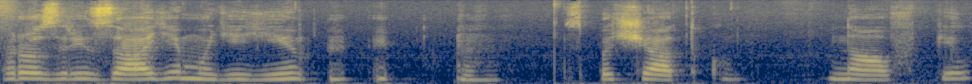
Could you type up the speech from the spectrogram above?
Розрізаємо її спочатку навпіл,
